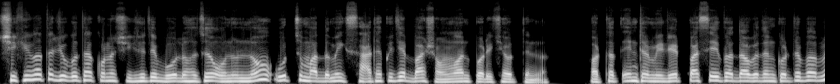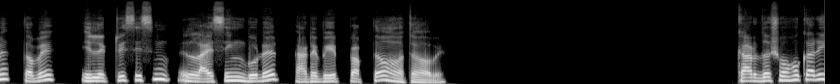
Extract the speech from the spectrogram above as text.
শিক্ষাগত যোগ্যতা কোনো স্বীকৃতি বোর্ড হচ্ছে অনন্য, উচ্চ মাধ্যমিক সার্টিফিকেট বা সমমান পরীক্ষা উত্তীর্ণ। অর্থাৎ ইন্টারমিডিয়েট পাশে এই পদে আবেদন করতে পারবে, তবে ইলেকট্রিসিটি লাইসিং বোর্ডের সার্টিফিকেট প্রাপ্ত হতে হবে। কার্য সহকারী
